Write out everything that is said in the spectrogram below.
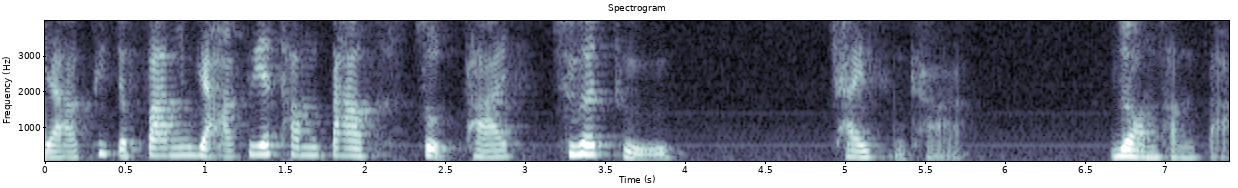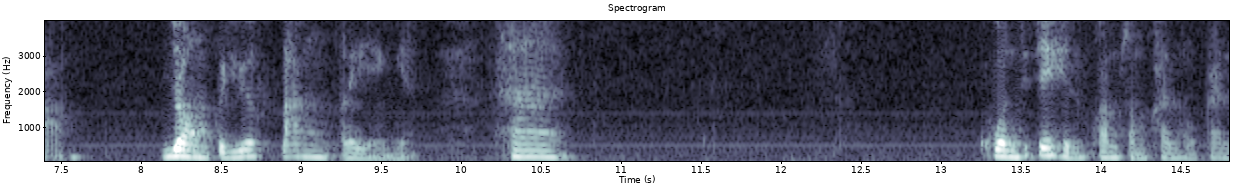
อยากที่จะฟังอยากที่จะทำตามสุดท้ายเชื่อถือ ใช้สินค้า ยอมทำตาม ยอมไปเลือกตั้งอะไรอย่างเงี้ยห้า ควรที่จะเห็นความสำคัญของการ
